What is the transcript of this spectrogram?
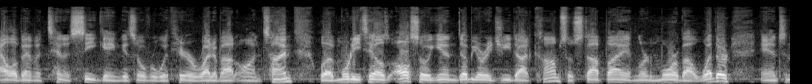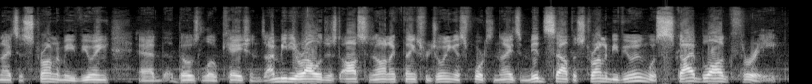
Alabama Tennessee game gets over with here right about on time. We'll have more details also again WREG.com, so stop by and learn more about weather and tonight's astronomy viewing at those locations. I'm meteorologist Austen Onek. Thanks for joining us for tonight's Mid South Astronomy viewing with Skyblog 3.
